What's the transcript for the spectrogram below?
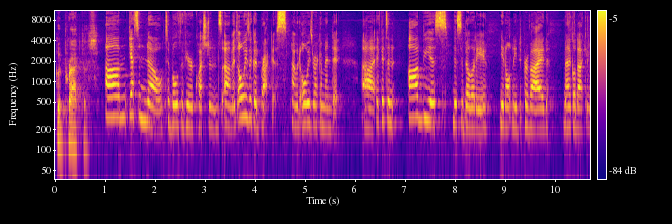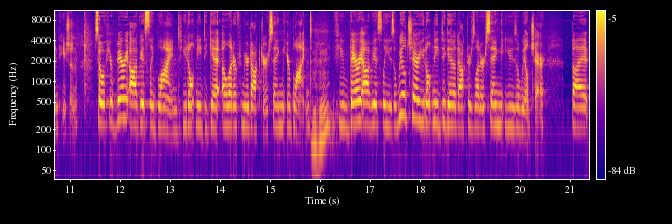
good practice? Um, yes and no to both of your questions. Um, it's always a good practice. I would always recommend it. Uh, if it's an obvious disability, you don't need to provide medical documentation. So if you're very obviously blind, you don't need to get a letter from your doctor saying that you're blind. If you very obviously use a wheelchair, you don't need to get a doctor's letter saying that you use a wheelchair. But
